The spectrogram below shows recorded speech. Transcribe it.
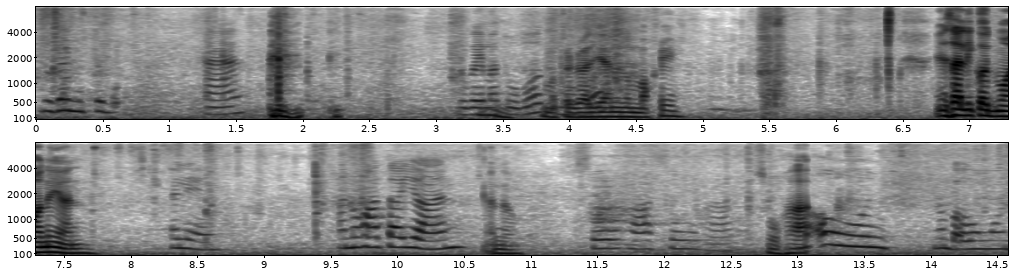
Dugay mo tubo. Ha? Lugay matubo? Matagal yan lumaki. Yan sa likod mo ano yan? Alin? Ano ata yan? Ano? Soha, soha. Suha. Baon. Ano baungon?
